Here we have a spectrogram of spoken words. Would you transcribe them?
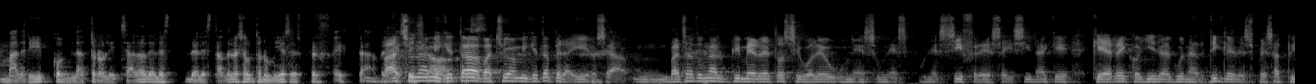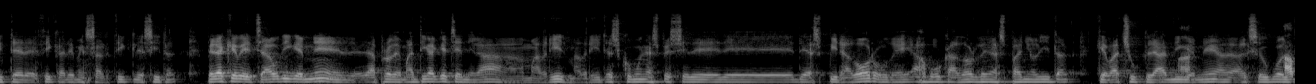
Madrid com la trolejada de l'est- de l'estat de les autonomies, és perfecta. perquè Vaig una, això, miqueta, és- vaig una miqueta per ahir, o sea, mm, vaig a donar primer de tot, si voleu, unes, unes, unes xifres aixina que, que he recollit algun article, després a Twitter eh, ficaré més articles i tal, per a que vegeu, diguem-ne, la problemàtica que genera Madrid. Madrid és com una espècie de- de- d'aspirador o d'abocador de l'espanyolitat que va xuclant, diguem-ne, al, al seu voltant.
